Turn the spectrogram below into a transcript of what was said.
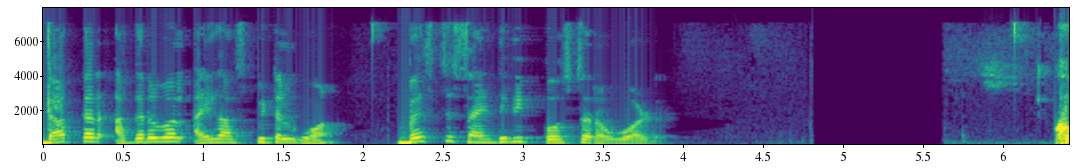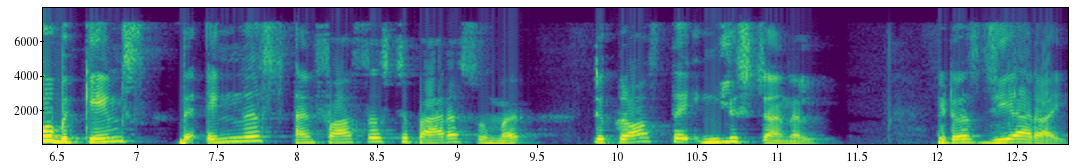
Dr. Agarwal Eye Hospital won Best Scientific Poster Award. Who becomes the youngest and fastest para swimmer to cross the English Channel? It was GRI.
